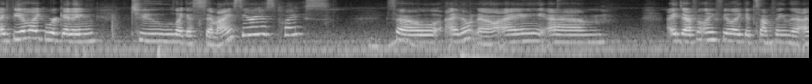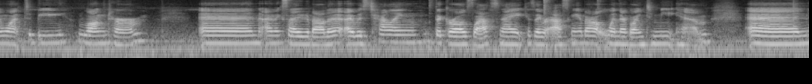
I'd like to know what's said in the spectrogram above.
I feel like we're getting to like a semi-serious place. So I don't know. I um, I definitely feel like it's something that I want to be long term, and I'm excited about it. I was telling the girls last night because they were asking about when they're going to meet him, and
